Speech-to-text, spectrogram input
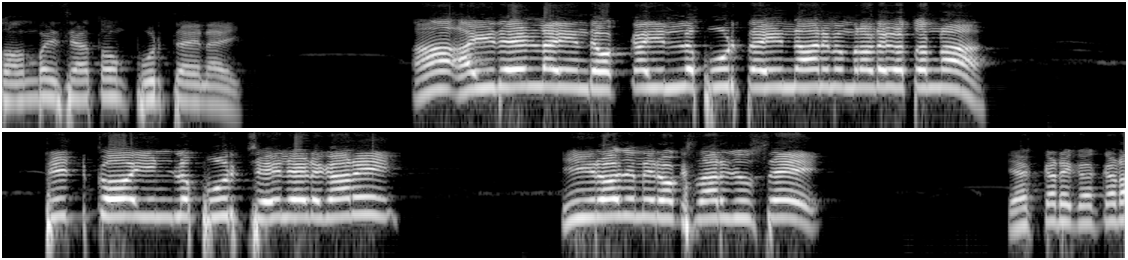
తొంభై శాతం పూర్తి అయినాయి. ఐదేళ్ళు అయింది. ఒక్క ఇల్లు పూర్తి అయిందా అని మిమ్మల్ని అడుగుతున్నా. టిట్కో ఇండ్లు పూర్తి చేయలేడు కానీ ఈరోజు మీరు ఒకసారి చూస్తే ఎక్కడికక్కడ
